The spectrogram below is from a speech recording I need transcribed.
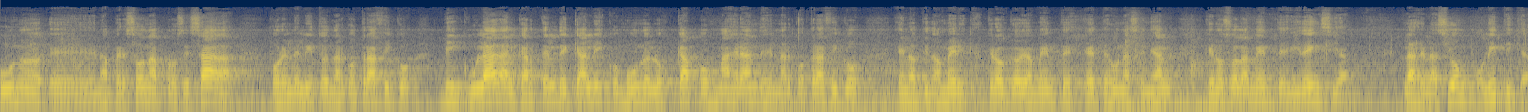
eh, una persona procesada por el delito de narcotráfico, vinculada al cartel de Cali como uno de los capos más grandes del narcotráfico en Latinoamérica. Creo que obviamente esta es una señal que no solamente evidencia la relación política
